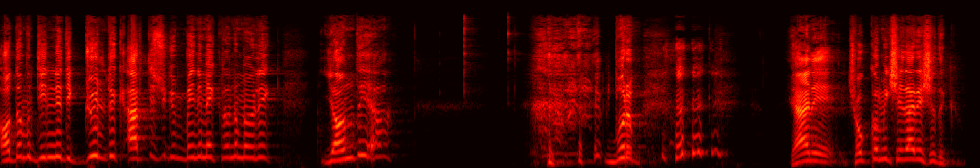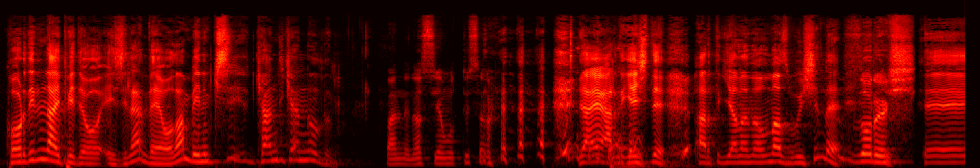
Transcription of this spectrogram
Adamı dinledik güldük. Ertesi gün benim ekranım öyle yandı ya. Burup. Yani çok komik şeyler yaşadık. Kordel'in iPad'i o ezilen ve olan benimkisi kendi kendine oldu. Ben de nasıl yamulttuysam ya, ya artık geçti. Artık yalan olmaz bu işin de. zor iş. Ee,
